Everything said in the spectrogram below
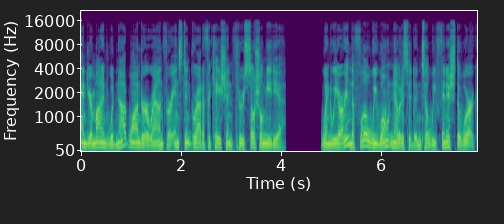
and your mind would not wander around for instant gratification through social media. When we are in the flow, we won't notice it until we finish the work,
